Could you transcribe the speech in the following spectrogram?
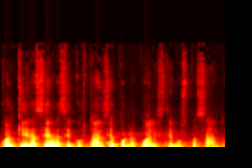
cualquiera sea la circunstancia por la cual estemos pasando.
